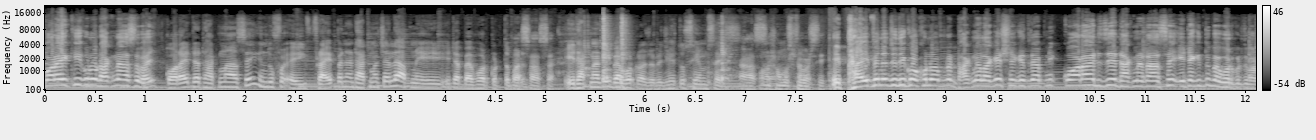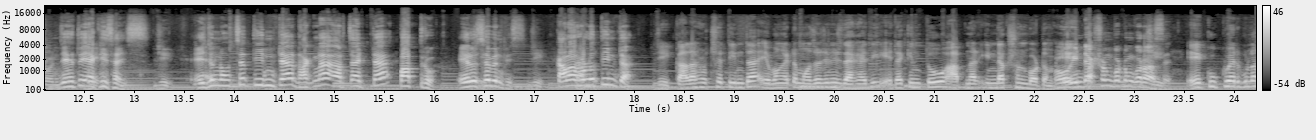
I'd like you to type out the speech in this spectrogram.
কড়াই কি কোনো ঢাকনা আছে ভাই? কড়াইটা ঢাকনা আছে কিন্তু এই ফ্রাই প্যানে ঢাকনা চাইলে আপনি এটা ব্যবহার করতে পারেন। আচ্ছা, আচ্ছা। এই ঢাকনাটাই ব্যবহার করা যাবে যেহেতু সেম সাইজ কোনো আচ্ছা সমস্যা পারছি। এই ফ্রাই প্যানে যদি কখনো আপনার ঢাকনা লাগে সেক্ষেত্রে আপনি কড়াইয়ের যে ঢাকনাটা আছে এটা কিন্তু ব্যবহার করতে পারবেন যেহেতু একই সাইজ জি। এই জন্য হচ্ছে তিনটা ঢাকনা আর চারটা পাত্র। এর সেভেন পিস জি। কালার হলো তিনটা। জি কালার হচ্ছে তিনটা এবং একটা মজার জিনিস দেখাই দিই এটা কিন্তু আপনার ইন্ডাকশন বটম ও ইন্ডাকশন বটম করা আছে। এই কুকওয়্যারগুলো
